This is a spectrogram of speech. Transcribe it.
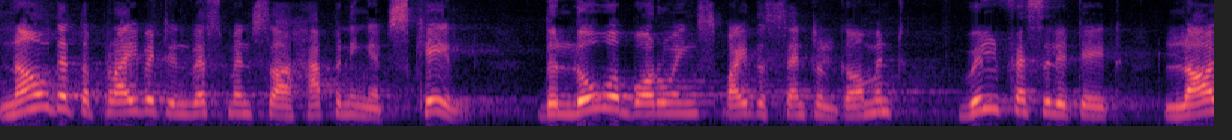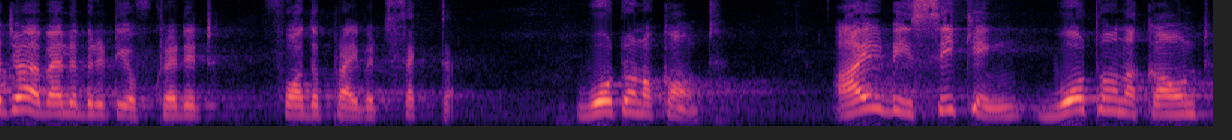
Now that the private investments are happening at scale, the lower borrowings by the central government will facilitate larger availability of credit for the private sector. Vote on account. I'll be seeking vote on account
